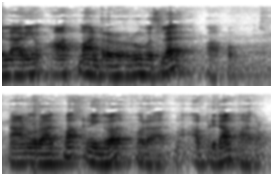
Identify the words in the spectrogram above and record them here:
எல்லாரையும் ஆத்மான்ற ரூபத்தில் பார்ப்போம். நான் ஒரு ஆத்மா நீங்கள் ஒரு ஆத்மா. அப்படி தான் பார்க்கணும்.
